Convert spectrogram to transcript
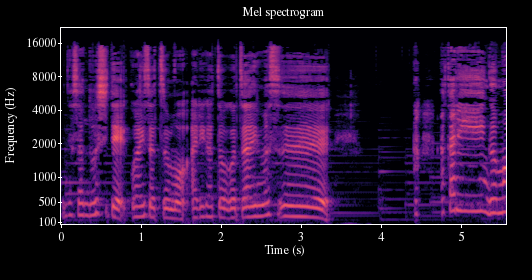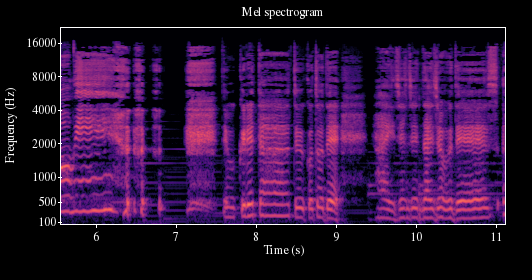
皆さん同士でご挨拶もありがとうございます。あ、あかりん、ぐもみー。で、遅れたということで、はい、全然大丈夫です。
